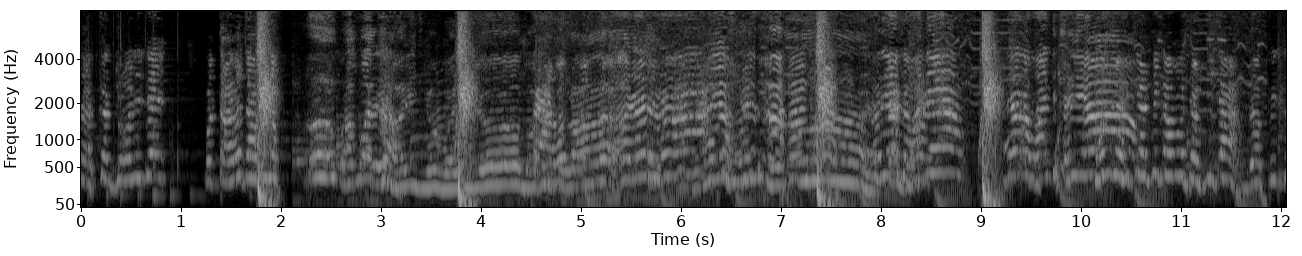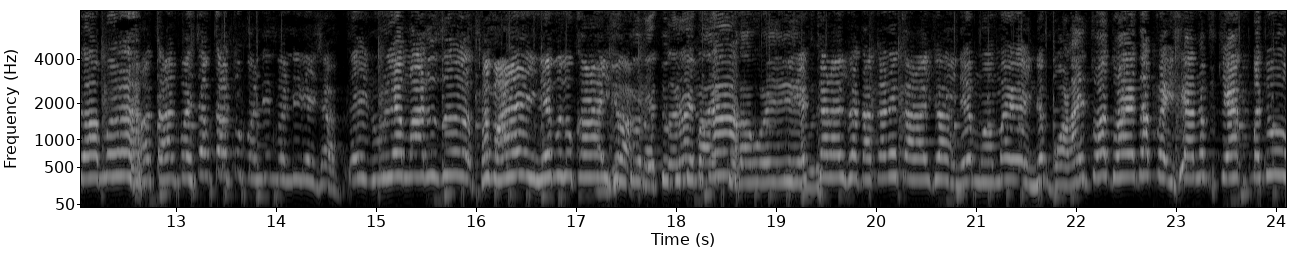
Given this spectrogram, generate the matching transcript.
ના જોવાની જાય. પણ તારે જ પૈસા ને એને બધું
